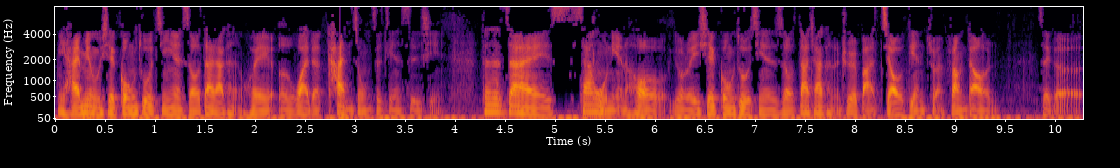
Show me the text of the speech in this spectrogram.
你还没有一些工作经验的时候，大家可能会额外的看重这件事情。但是在三五年后，有了一些工作经验的时候，大家可能就会把焦点转放到这个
